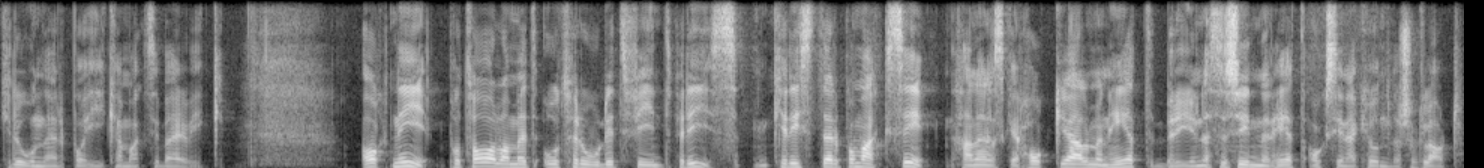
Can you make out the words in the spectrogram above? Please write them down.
kronor på ICA Maxi Bergvik. Och ni, på tal om ett otroligt fint pris. Christer på Maxi, han älskar hockey i allmänhet, Brynäs i synnerhet och sina kunder såklart.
